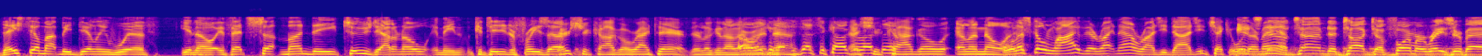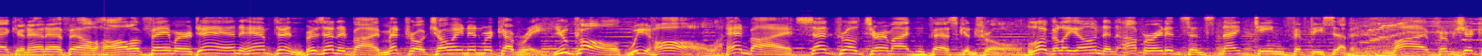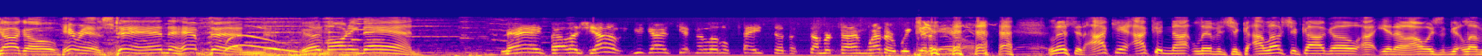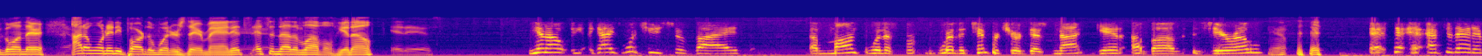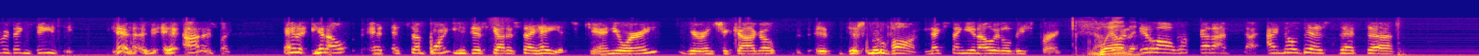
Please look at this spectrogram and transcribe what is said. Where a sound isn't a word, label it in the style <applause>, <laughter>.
They still might be dealing with. You know, if that's Monday, Tuesday, I don't know. I mean, continue to freeze up. There's Chicago right there. They're looking at that Oh, right look at now. that. Is that Chicago That's right there? Chicago, Illinois. Well, let's go live there right now, Raji Dodgy. Check it with It's our now man. time to talk to former Razorback and NFL Hall of Famer Dan Hampton, presented by Metro Towing and Recovery. You call, we haul, and by Central Termite and Pest Control, locally owned and operated since 1957. Live from Chicago, here is Dan Hampton. Good morning, Dan. Hey, fellas, yeah, you guys getting a little taste of the summertime weather we get up here. <laughs> Listen, I can't. I could not live in Chicago. I love Chicago. I, you know, I always love going there. I don't want any part of the winters there, man. It's it's another level. You know. It is. You know, guys, once you survive a month where the where the temperature does not get above zero, Yep. <laughs> after that everything's easy. <laughs> Yeah, honestly. And you know, at, at some point you just got to say, "Hey, it's January. You're in Chicago. It, just move on." Next thing you know, it'll be spring. Well, it'll, it'll all work out. I, I know this that uh,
